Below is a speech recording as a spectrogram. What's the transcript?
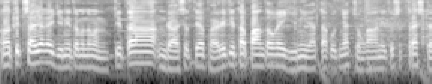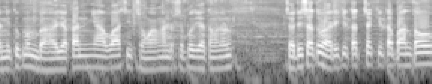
Eh, tips saya kayak gini teman-teman. Kita ndak setiap hari kita pantau kayak gini ya. Takutnya jongkangan itu stres dan itu membahayakan nyawa si jongkangan tersebut ya teman-teman. Jadi satu hari kita cek kita pantau.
